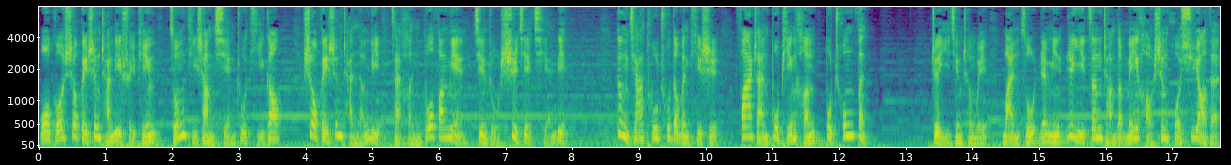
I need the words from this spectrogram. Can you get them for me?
我国社会生产力水平总体上显著提高，社会生产能力在很多方面进入世界前列。更加突出的问题是发展不平衡不充分，这已经成为满足人民日益增长的美好生活需要的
